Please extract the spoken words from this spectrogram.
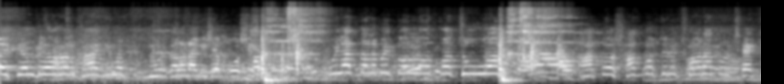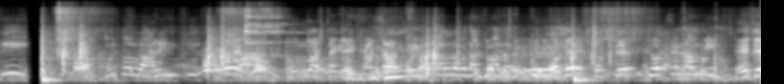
ওই তেল দুয়া হল খায় কি মোর গালাটা গিসে বসে। উইলার তালে বই তোর কচুয়া। আর তো সাত বছরের ছড়া তোর ছেকি। মুই তো লারিন কি পূর্বাসটাকে এই যে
